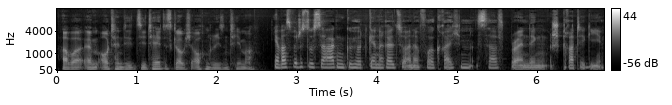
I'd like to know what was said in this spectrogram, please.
Aber ähm, Authentizität ist, glaube ich, auch ein Riesenthema. Ja, was würdest du sagen, gehört generell zu einer erfolgreichen Self-Branding-Strategie?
